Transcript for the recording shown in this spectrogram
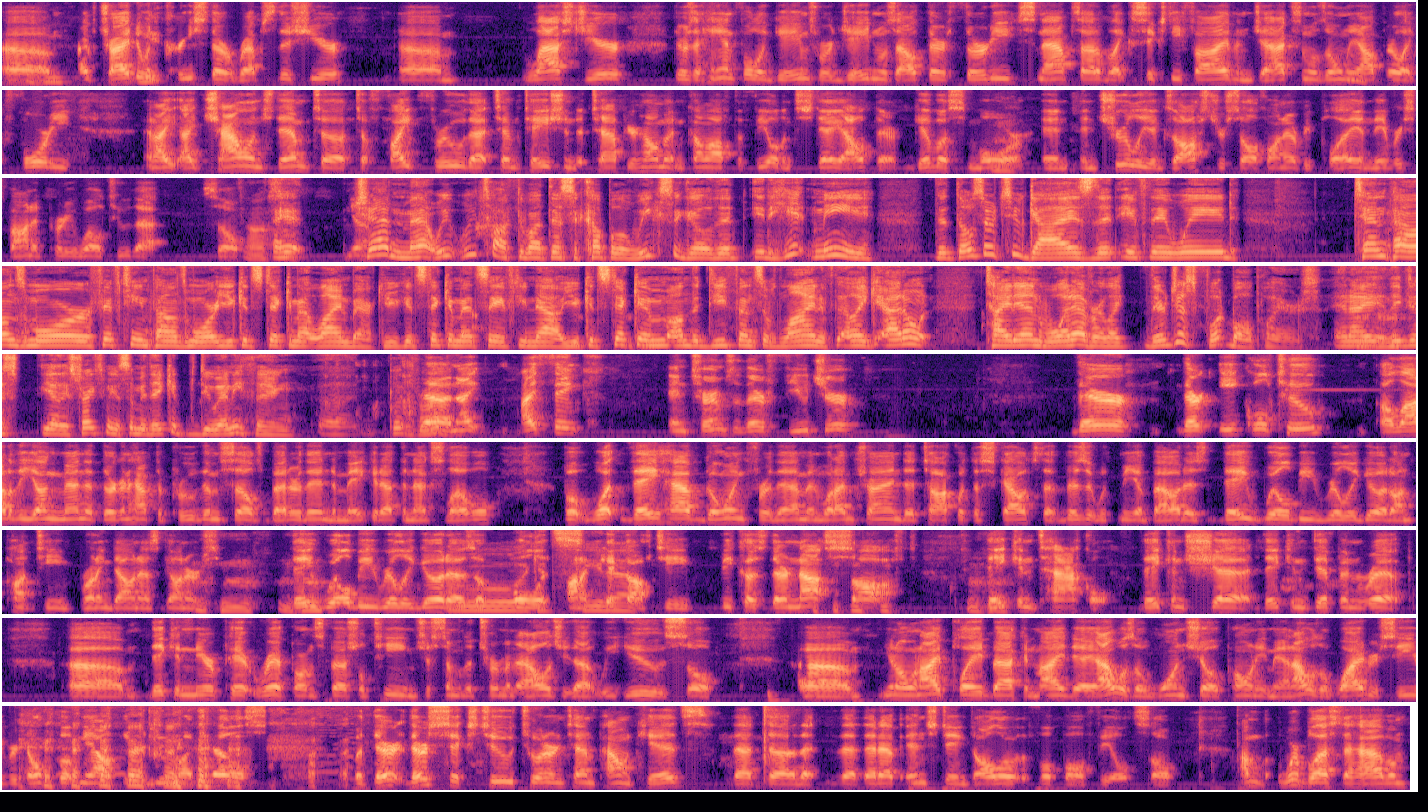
um. I've tried to increase their reps this year. Um, last year, there's a handful of games where Jadon was out there 30 snaps out of like 65, and Jaxon was only mm. out there like 40. And I, I challenged them to to fight through that temptation to tap your helmet and come off the field and stay out there. Give us more mm. and and truly exhaust yourself on every play. And they've responded pretty well to that. So, awesome. hey, yeah. Chad and Matt, we, we talked about this a couple of weeks ago that it hit me that those are two guys that if they weighed 10 pounds more, 15 pounds more, you could stick him at linebacker. You could stick him at safety now. You could stick him on the defensive line. If they, like, I don't tight end, whatever. Like they're just football players, and I mm-hmm. they just yeah they strikes me as somebody they could do anything. Uh, put yeah, and I I think in terms of their future, they're they're equal to a lot of the young men that they're going to have to prove themselves better than to make it at the next level but what they have going for them and what I'm trying to talk with the scouts that visit with me about is they will be really good on punt team running down as gunners. Mm-hmm, mm-hmm. They will be really good as a bullet on a kickoff that. team because they're not soft. mm-hmm. They can tackle, they can shed, they can dip and rip. Um, they can near pit rip on special teams, just some of the terminology that we use. So, um, you know, when I played back in my day, I was a one show pony, man. I was a wide receiver. Don't put me out there to do much else. But they're, they're 6'2, 210 pound kids that, uh, that, that, that have instinct all over the football field. So I'm, we're blessed to have them.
